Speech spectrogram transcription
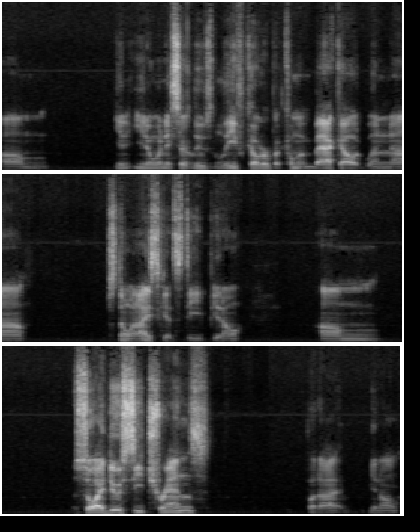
Um, you, you know, when they start losing leaf cover, but coming back out when uh, snow and ice gets deep, you know. Um, so I do see trends, but I, you know,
